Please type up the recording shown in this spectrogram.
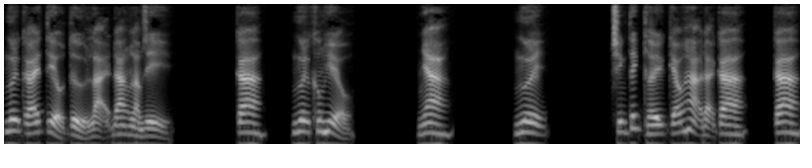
ngươi cái tiểu tử lại đang làm gì? Ca, ngươi không hiểu. Nha! Ngươi! Trinh tích thấy kéo hạ đại ca, ca,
